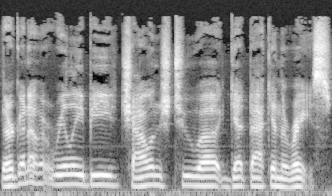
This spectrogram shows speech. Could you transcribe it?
they're going to really be challenged to uh, get back in the race.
